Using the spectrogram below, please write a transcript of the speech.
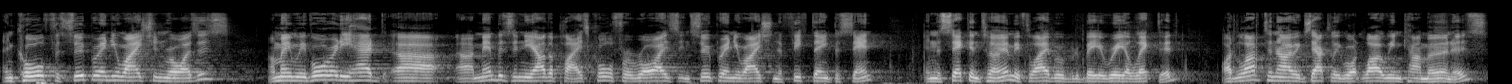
and call for superannuation rises. I mean, we've already had uh, uh, members in the other place call for a rise in superannuation of 15 per cent in the second term if Labor were to be re-elected. I'd love to know exactly what low-income earners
